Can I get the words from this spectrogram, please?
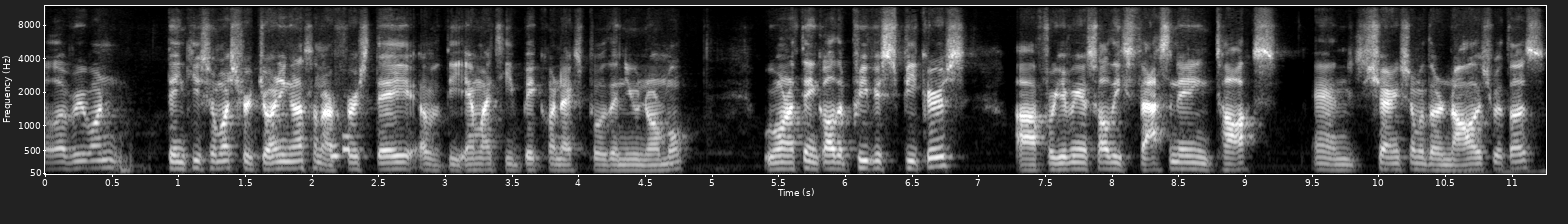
Hello, everyone. Thank you so much for joining us on our first day of the MIT Bitcoin Expo, The New Normal. We want to thank all the previous speakers uh, for giving us all these fascinating talks and sharing some of their knowledge with us.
